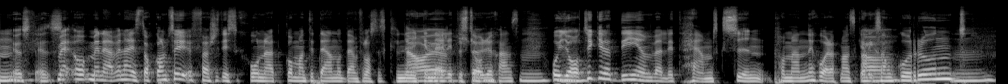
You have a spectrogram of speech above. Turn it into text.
Mm. just det. Men, och, men även här i Stockholm så förs det diskussioner att går man till den och den förlossningskliniken Ja, är det jag lite förstår. större chans. Mm, Och jag mm. tycker att det är en väldigt hemsk syn på människor, att man ska Ja. liksom gå runt Mm.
